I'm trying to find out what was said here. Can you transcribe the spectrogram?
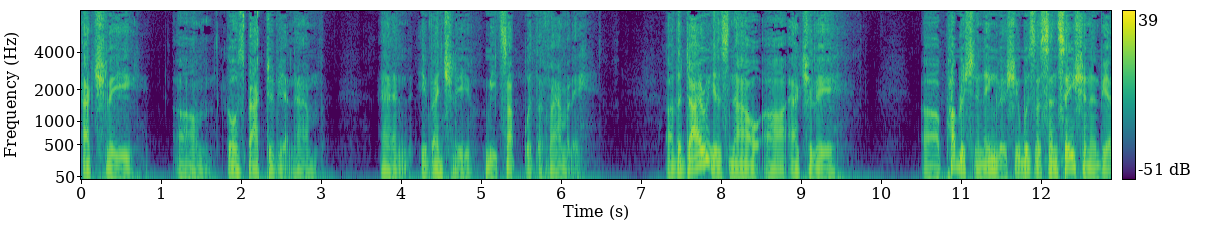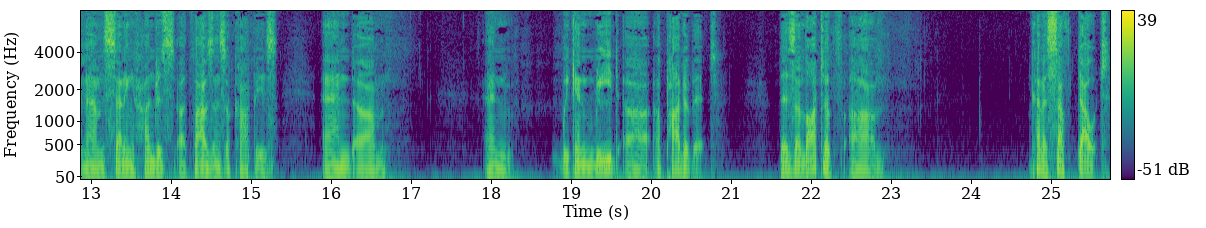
actually um, goes back to Vietnam and eventually meets up with the family. Uh, the diary is now actually uh, published in English. It was a sensation in Vietnam, selling hundreds of thousands of copies, and um, and we can read uh, a part of it. There's a lot of um, kind of self doubt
